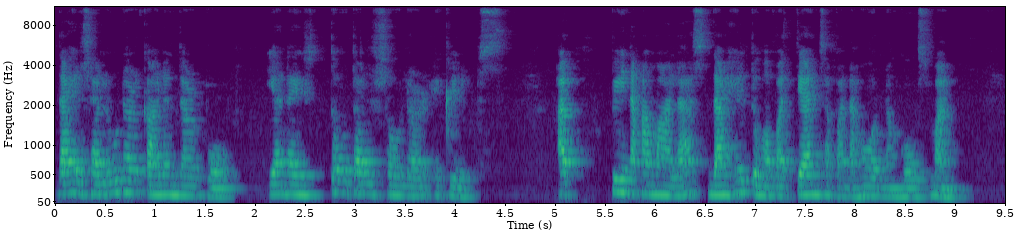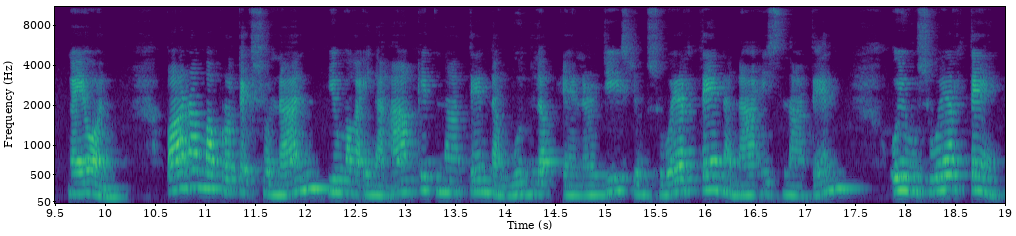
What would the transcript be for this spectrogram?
dahil sa lunar calendar po yan ay total solar eclipse. At pinakamalas dahil tumapat yan sa panahon ng ghost month. Ngayon, para maproteksyonan yung mga inaakit natin na good luck energies, yung swerte na nais natin, o yung swerte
